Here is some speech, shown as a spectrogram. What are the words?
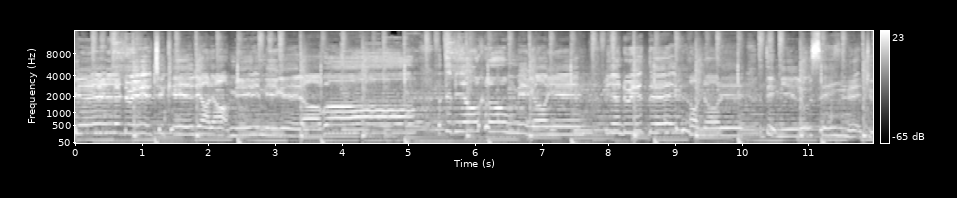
ကယ်လက်တွေချစ်ခဲ့ကြတာမင်းမိခဲ့တာပါအစ်ပြောင်းခေါင်းမိရရင်ပြန်တွေသေးဟောနာတယ်အစ်မြင်လို့စိတ်နဲ့အတူ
